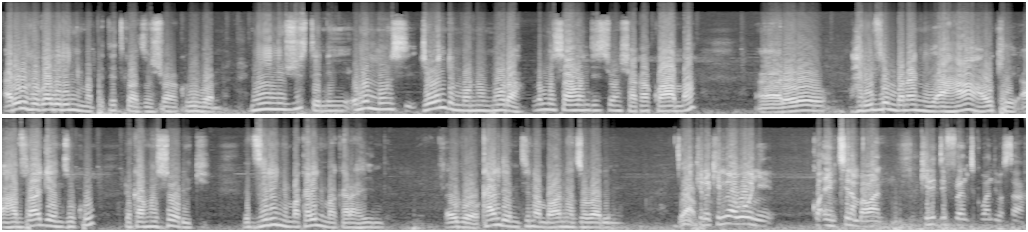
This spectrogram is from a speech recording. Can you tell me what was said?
ari ibikorwa biri inyuma pete twazoshobora kubibona. Ni ni juste ni uno munsi jewe ndi umuntu nkura no musaho ndi so nshaka kwama Ah, rero hari ivyo mbona nti aha okay aha vyagenze uku reka nkosore iki ziri inyuma kari inyuma karahinda ego kandi MT number 1 ntazoba arimo ikintu kimwe wabonye kwa MC number 1 kiri different ku bandi bastar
